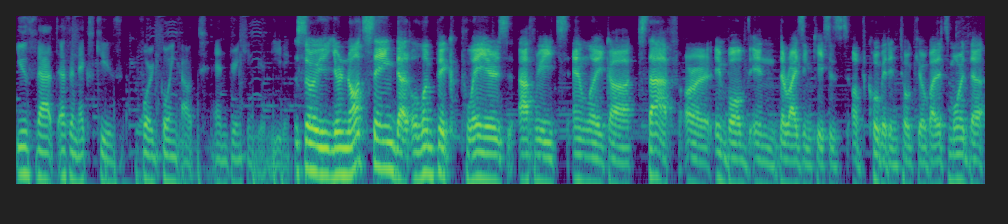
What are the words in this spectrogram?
use that as an excuse for going out and drinking and eating. So you're not saying that Olympic players, athletes, and like uh, staff are involved in the rising cases of COVID in Tokyo, but it's more the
